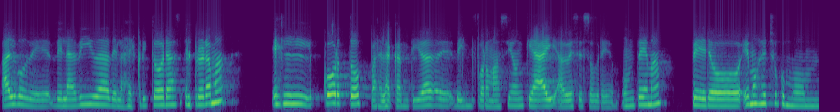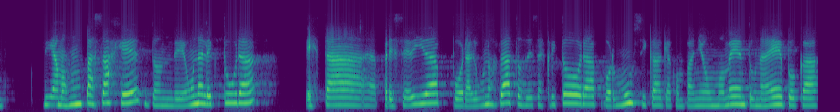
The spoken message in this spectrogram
algo de, la vida de las escritoras. El programa es corto para la cantidad de, información que hay a veces sobre un tema, pero hemos hecho como, digamos, un pasaje donde una lectura está precedida por algunos datos de esa escritora, por música que acompañó un momento, una época,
